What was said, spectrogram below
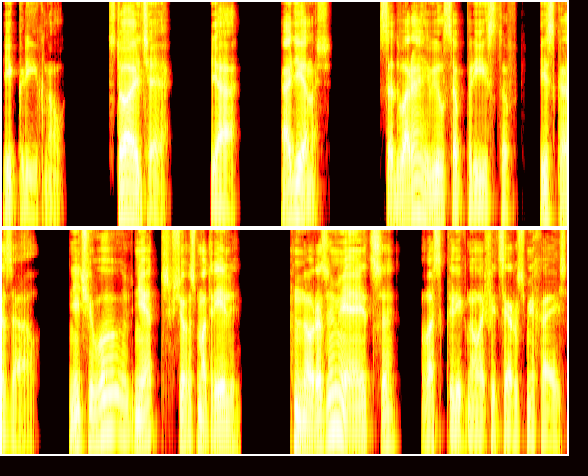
и крикнул. «Стойте! Я оденусь!» Со двора явился пристав и сказал. «Ничего, нет, все смотрели». «Но, разумеется», — воскликнул офицер, усмехаясь,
